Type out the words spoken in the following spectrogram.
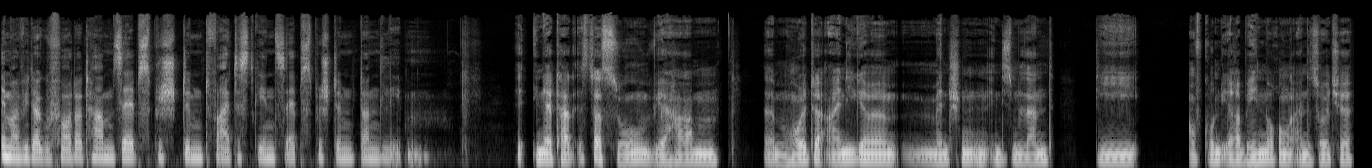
immer wieder gefordert haben, selbstbestimmt, weitestgehend selbstbestimmt dann leben. In der Tat ist das so. Wir haben ähm, heute einige Menschen in diesem Land, die aufgrund ihrer Behinderung eine solche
